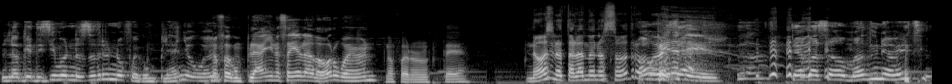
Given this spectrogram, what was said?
lo que te hicimos nosotros no fue cumpleaños, weón. No fue cumpleaños, no soy hablador, weón. No fueron ustedes. No, se nos está hablando de nosotros, Oh, weón. o sea, Espérate. te ha pasado más de una vez.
